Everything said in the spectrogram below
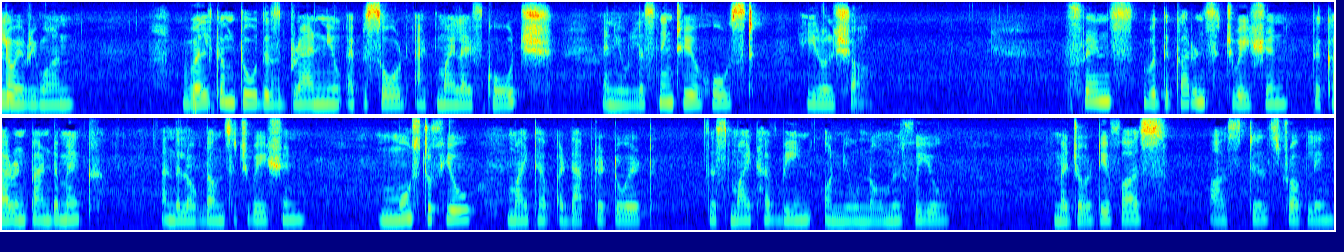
Hello, everyone. Welcome to this brand new episode at My Life Coach, and you're listening to your host, Hiral Shah. Friends, with the current situation, the current pandemic, and the lockdown situation, most of you might have adapted to it. This might have been a new normal for you. Majority of us are still struggling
